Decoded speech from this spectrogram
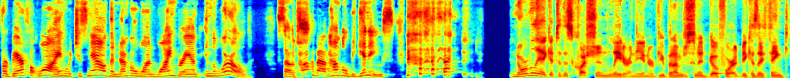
for Barefoot Wine, which is now the number one wine brand in the world. So talk about humble beginnings. Normally, I get to this question later in the interview, but I'm just going to go for it because I think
